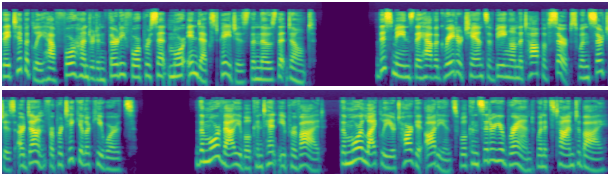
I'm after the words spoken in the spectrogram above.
they typically have 434% more indexed pages than those that don't. This means they have a greater chance of being on the top of SERPs when searches are done for particular keywords. The more valuable content you provide, the more likely your target audience will consider your brand when it's time to buy.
